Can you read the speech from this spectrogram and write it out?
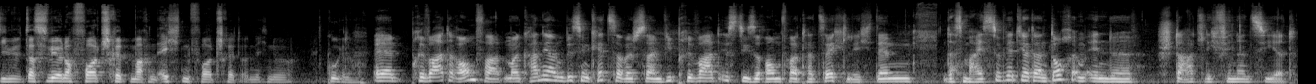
die, dass wir noch Fortschritt machen, echten Fortschritt und nicht nur. Gut. Genau. Äh, private Raumfahrt. Man kann ja ein bisschen ketzerisch sein. Wie privat ist diese Raumfahrt tatsächlich? Denn das meiste wird ja dann doch am Ende staatlich finanziert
